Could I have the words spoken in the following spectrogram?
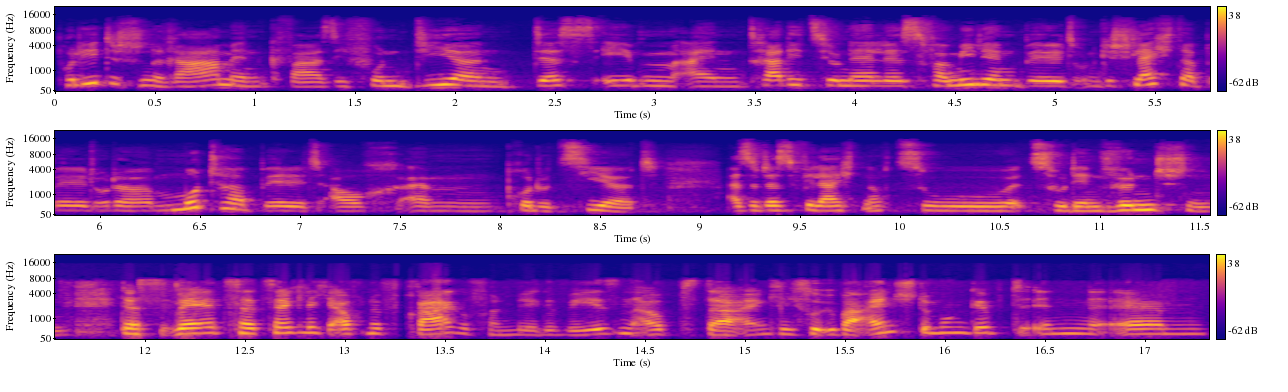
politischen Rahmen quasi fundieren, das eben ein traditionelles Familienbild und Geschlechterbild oder Mutterbild auch ähm, produziert. Also das vielleicht noch zu, zu den Wünschen. Das wäre jetzt tatsächlich auch eine Frage von mir gewesen, ob es da eigentlich so Übereinstimmung gibt in ähm,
